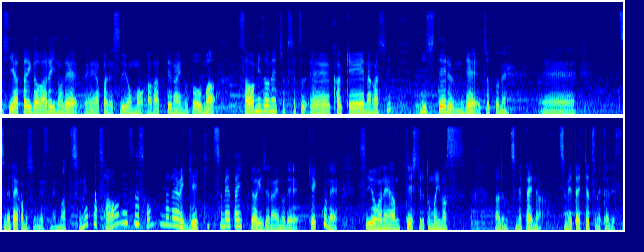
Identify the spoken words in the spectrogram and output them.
日当たりが悪いので、え、やっぱね水温も上がってないのと、まあ、沢水をね直接、えー、かけ流しにしてるんでちょっとね、えー、冷たいかもしれないですね、まあ、冷た沢水そんなね激冷たいってわけじゃないので結構ね水温はね安定してると思います。あでも冷たいな。冷たいっちゃ冷たいです。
